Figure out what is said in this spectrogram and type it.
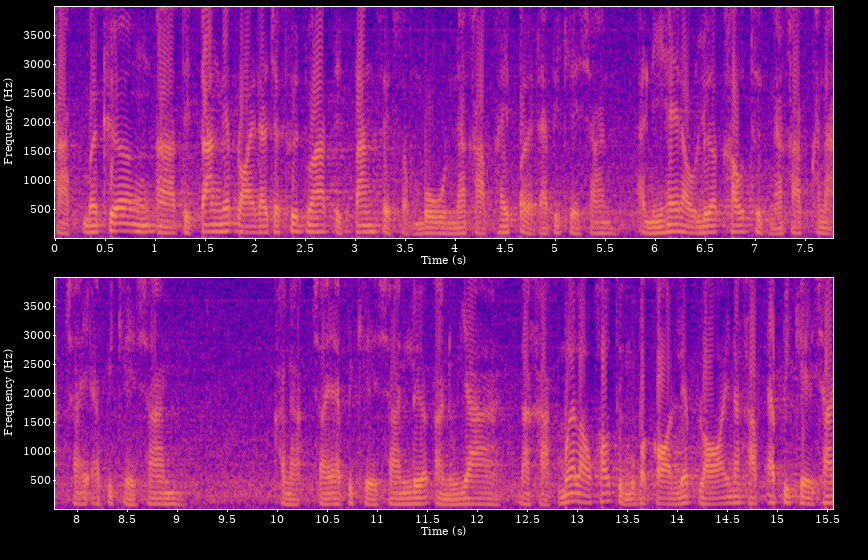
ครับเมื่อเครื่องอติดตั้งเรียบร้อยแล้วจะขึ้นว่าติดตั้งเสร็จสมบูรณ์นะครับ ให้เปิดแอปพลิเคชัน อันนี้ให้เราเลือกเข้าถึงนะครับ ขณะใช้แอปพลิเคชัน ขณะใช้แอปพลิเคชันเลือกอนุญาตนะครับ เมื่อเราเข้าถึงอุปกรณ์เรียบร้อยนะครับ แอปพลิเคชัน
